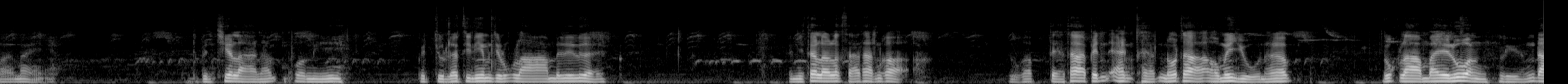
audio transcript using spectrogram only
รอยไหมจะเป็นเชื้อรานะครับ พวกนี้เป็นจุดแล้วทีนี้มันจะลุกลามไปเรื่อยๆ อันนี้ถ้าเรารักษาทันก็อยู่ครับ แต่ถ้าเป็นแองแทดโนตถ้าเอาไม่อยู่นะครับลุกลามใบร่วงเหลืองด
